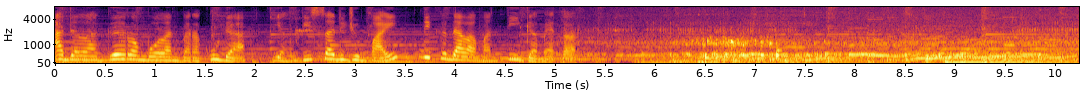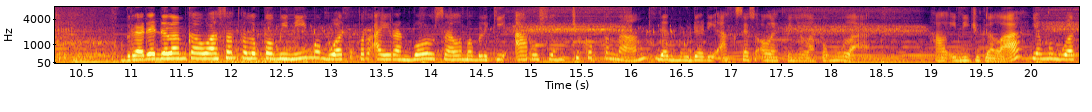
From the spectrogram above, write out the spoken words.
adalah gerombolan barakuda yang bisa dijumpai di kedalaman 3 meter. Berada dalam kawasan Teluk Tomini membuat perairan Bolsel memiliki arus yang cukup tenang dan mudah diakses oleh penyelam pemula. Hal ini juga lah yang membuat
